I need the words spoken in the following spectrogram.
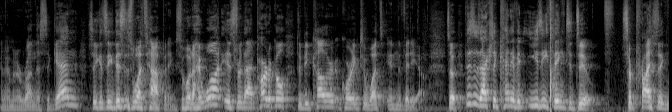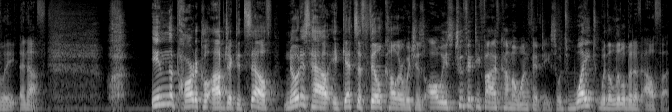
And I'm going to run this again. So you can see this is what's happening. So what I want is for that particle to be colored according to what's in the video. So this is actually kind of an easy thing to do, surprisingly enough. In the particle object itself, notice how it gets a fill color which is always 255, comma 150. So it's white with a little bit of alpha.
